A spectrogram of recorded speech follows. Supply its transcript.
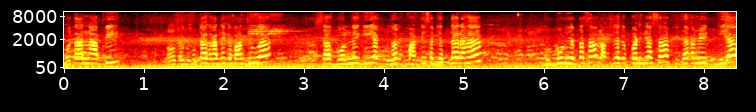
होता नापी सब छूटा गाने के बाद हुआ। सब बोलने गया उधर पार्टी सब जितना रहा गुड्डू जितना सब लाठी पड़ गया सर इधर का मैं गया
